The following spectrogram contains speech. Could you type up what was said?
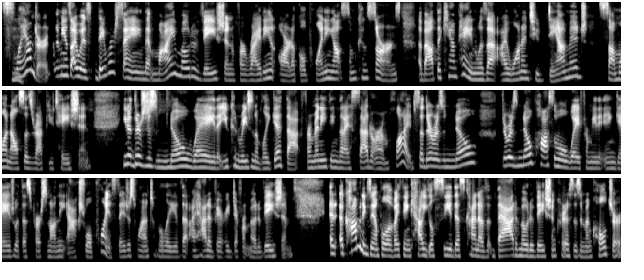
Mm. slander. That means I was, they were saying that my motivation for writing an article pointing out some concerns about the campaign was that I wanted to damage someone else's reputation. You know, there's just no way that you can reasonably get that from anything that I said or implied. So there was no, there was no possible way for me to engage with this person on the actual points. They just wanted to believe that I had a very different motivation. And a common example of, I think, how you'll see this kind of bad motivation criticism in culture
